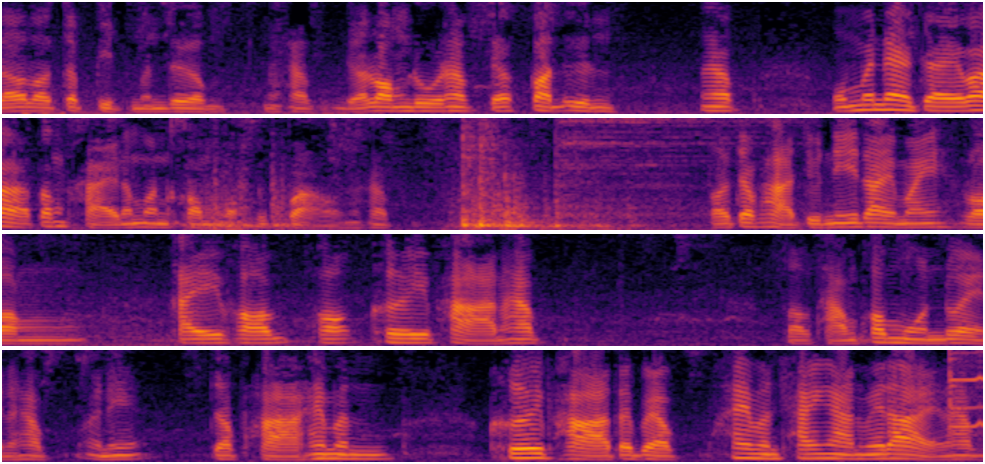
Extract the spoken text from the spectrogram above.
แล้วเราจะปิดเหมือนเดิมนะครับ เดี๋ยวลองดูนะครับเดี๋ยวก่อนอื่นนะครับ ผมไม่แน่ใจว่าต้องถ่ายน้ำมันคอมออกหรือเปล่านะครับ เราจะผ่าจุดนี้ได้ไหมลองใครพร้อมพอเคยผ่านะครับ สอบถามข้อมูลด้วยนะครับ อันนี้จะผ่าให้มันเคยผ่าแต่แบบให้มันใช้งานไม่ได้นะครับ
